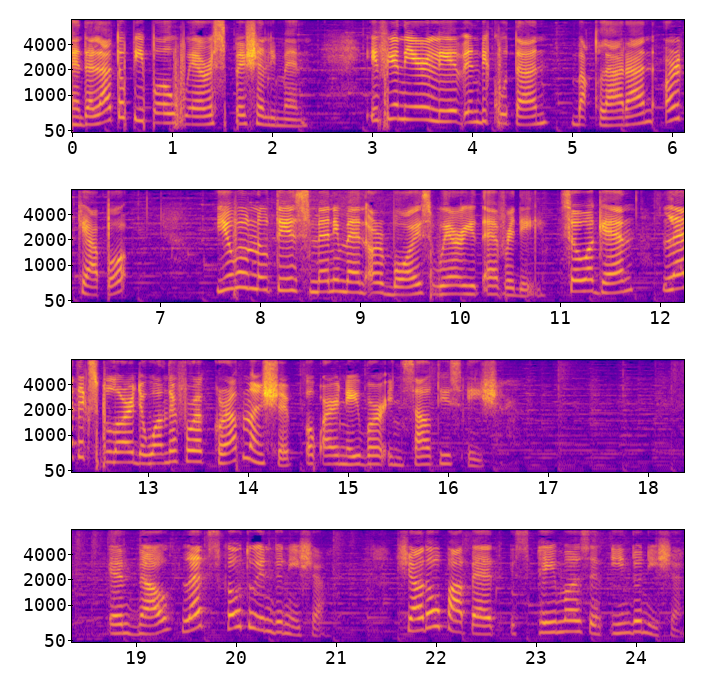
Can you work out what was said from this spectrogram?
and a lot of people wear, especially men. If you near live in Bicutan, Baclaran, or Quiapo, you will notice many men or boys wear it every day. So again, let's explore the wonderful craftsmanship of our neighbor in Southeast Asia. And now, let's go to Indonesia. Shadow puppet is famous in Indonesia.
